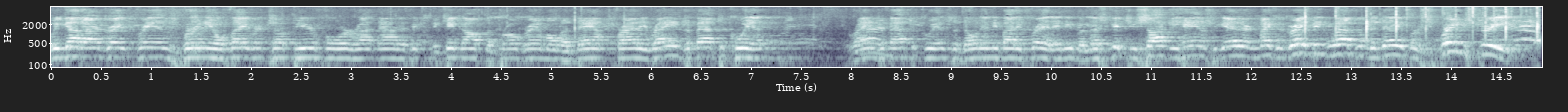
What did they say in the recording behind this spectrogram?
We got our great friends, perennial favorites up here for right now. They're fixing to kick off the program on a damp Friday. Rain's about to quit. Rain's about to quit, so don't anybody fret any, but let's get your soggy hands together and make a great big welcome today for SpringStreet.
